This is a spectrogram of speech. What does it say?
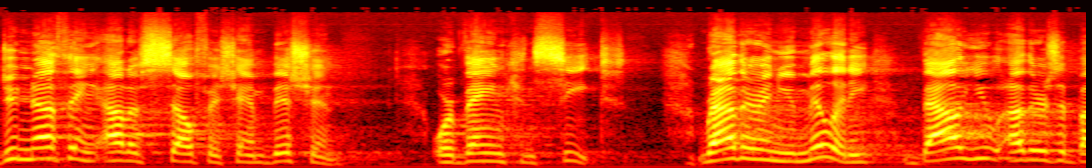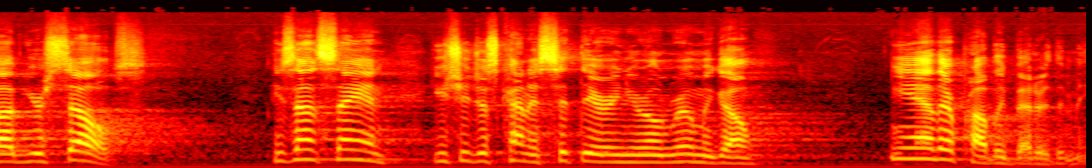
Do nothing out of selfish ambition or vain conceit. Rather, in humility, value others above yourselves. He's not saying you should just kind of sit there in your own room and go, yeah, they're probably better than me.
